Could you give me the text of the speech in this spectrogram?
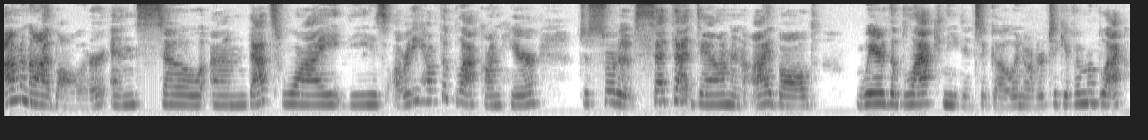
I'm an eyeballer, and so um, that's why these already have the black on here. Just sort of set that down and eyeballed where the black needed to go in order to give him a black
